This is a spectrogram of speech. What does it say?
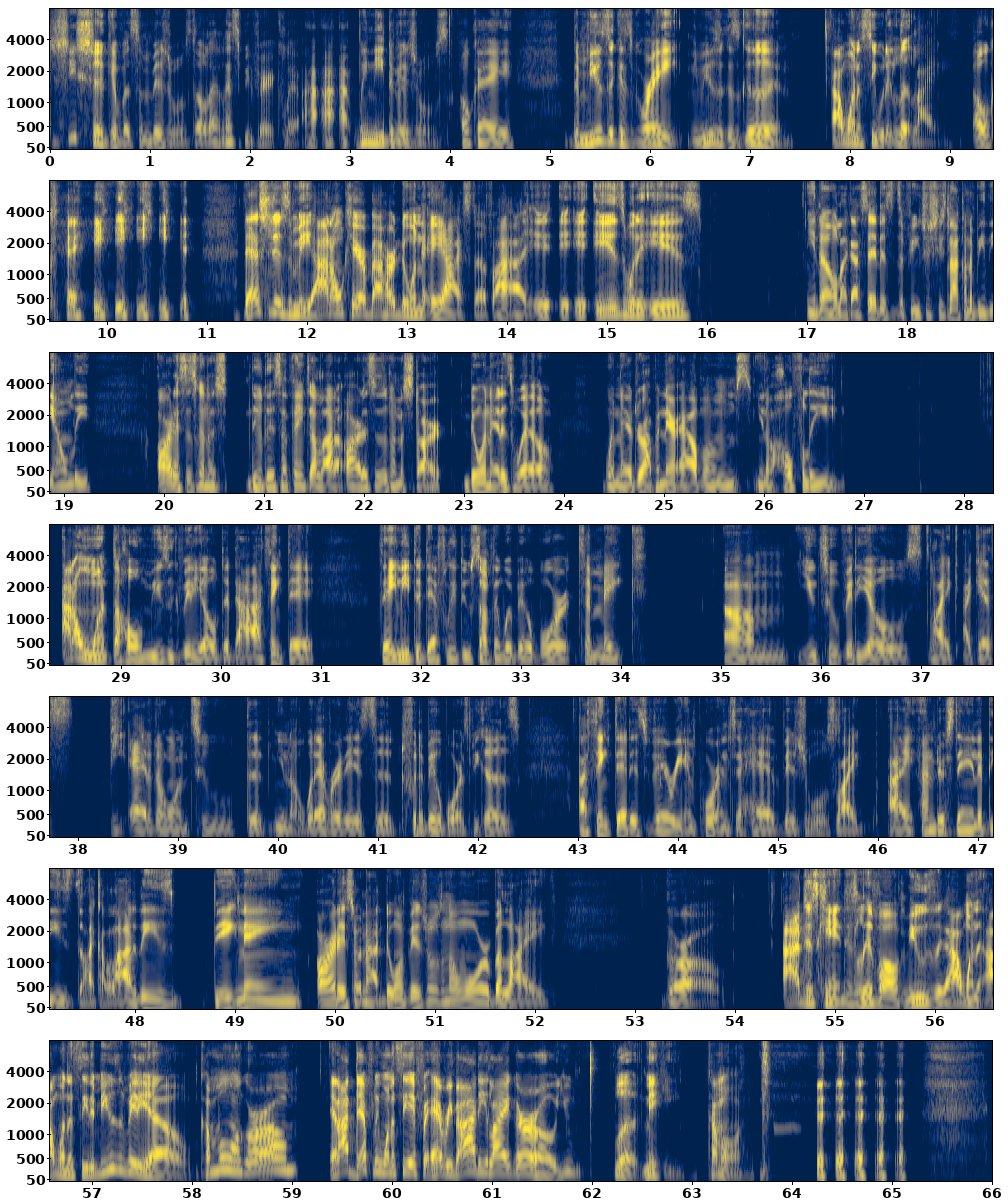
she should give us some visuals though. Let, us be very clear. I, I, I, we need the visuals. Okay, the music is great. The music is good. I want to see what it looked like. Okay. That's just me. I don't care about her doing the AI stuff. I, I it, it is what it is. You know, like I said, this is the future. She's not going to be the only artist that's going to do this. I think a lot of artists are going to start doing that as well when they're dropping their albums. You know, hopefully, I don't want the whole music video to die. I think that they need to definitely do something with Billboard to make um YouTube videos like I guess be added on to the you know whatever it is to for the billboards because I think that it's very important to have visuals. Like I understand that these like a lot of these big name artists are not doing visuals no more, but like girl, I just can't just live off music. I want I want to see the music video. Come on, girl. And I definitely want to see it for everybody. Like, girl, you look, Nicki, come on.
